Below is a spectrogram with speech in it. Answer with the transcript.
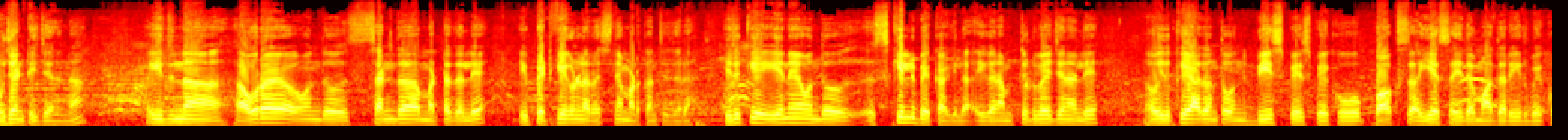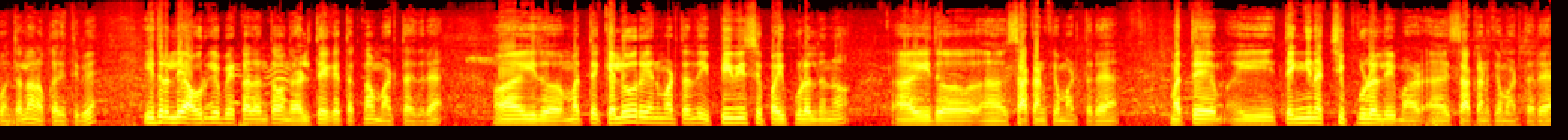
ಮುಜಂಟಿ ಜೇನನ್ನ. ಇದನ್ನು ಅವರ ಒಂದು ಸಣ್ಣ ಮಟ್ಟದಲ್ಲಿ ಈ ಪೆಟ್ಟಿಗೆಗಳನ್ನ ರಚನೆ ಮಾಡ್ಕೊತಿದ್ದಾರೆ. ಇದಕ್ಕೆ ಏನೇ ಒಂದು ಸ್ಕಿಲ್ ಬೇಕಾಗಿಲ್ಲ. ಈಗ ನಮ್ಮ ತುಡುವೇಜನಲ್ಲಿ ಇದಕ್ಕೆ ಆದಂಥ ಒಂದು ಬಿ ಸ್ಪೇಸ್ ಬೇಕು, ಬಾಕ್ಸ್ ಐ ಎಸ್ ಐದ ಮಾದರಿ ಇರಬೇಕು ಅಂತೆಲ್ಲ ನಾವು ಕರಿತೀವಿ. ಇದರಲ್ಲಿ ಅವ್ರಿಗೆ ಬೇಕಾದಂಥ ಒಂದು ಅಳತೆಗೆ ತಕ್ಕನ ಮಾಡ್ತಾಯಿದ್ದಾರೆ ಇದು ಮತ್ತು ಕೆಲವರು ಏನು ಮಾಡ್ತಾರೆ ಈ ಪಿ ವಿ ಸಿ ಪೈಪ್ಗಳಲ್ಲೂ ಇದು ಸಾಕಾಣಿಕೆ ಮಾಡ್ತಾರೆ. ಮತ್ತು ಈ ತೆಂಗಿನ ಚಿಪ್ಗಳಲ್ಲಿ ಮಾ ಸಾಕಾಣಿಕೆ ಮಾಡ್ತಾರೆ.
